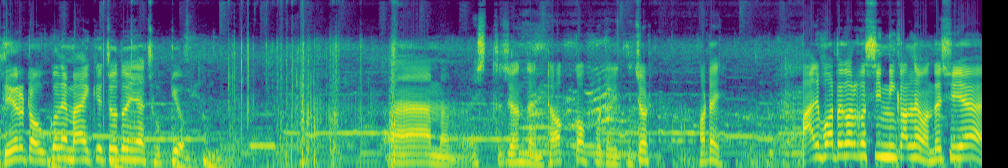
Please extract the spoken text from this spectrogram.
तेरो टाउकोले माइके चोदो यहाँ छोक्यो आमा यस्तो हो नि त ठक्क फोटो खिच्ने चोट हटै पानी पटकरको सिन निकाल्ने भन्दैछु यहाँ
